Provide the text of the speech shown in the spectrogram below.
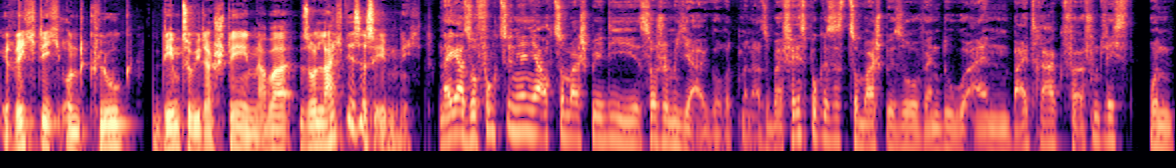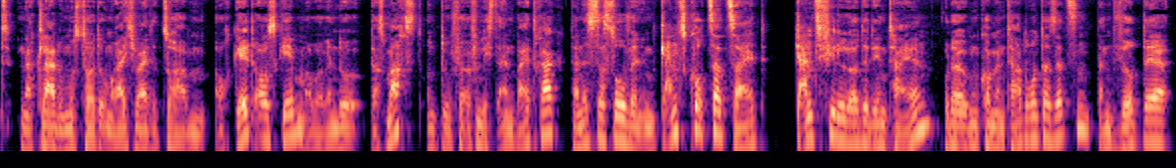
richtig und klug, dem zu widerstehen. Aber so leicht ist es eben nicht. Naja, so funktionieren ja auch zum Beispiel die Social-Media-Algorithmen. Also bei Facebook ist es zum Beispiel so, wenn du einen Beitrag veröffentlichst und, na klar, du musst heute, um Reichweite zu haben, auch Geld ausgeben, aber wenn du das machst und du veröffentlichst einen Beitrag, dann ist das so, wenn in ganz kurzer Zeit ganz viele Leute den teilen oder irgendeinen Kommentar drunter setzen, dann wird der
